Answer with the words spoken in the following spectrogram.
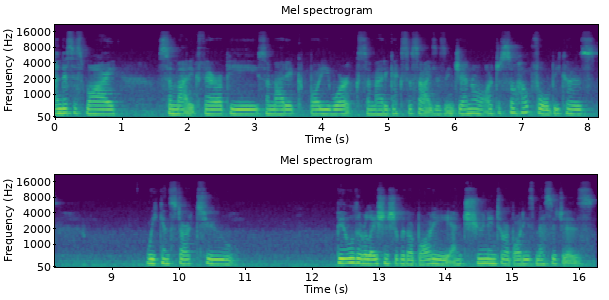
And this is why somatic therapy, somatic body work, somatic exercises in general are just so helpful because we can start to build a relationship with our body and tune into our body's messages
